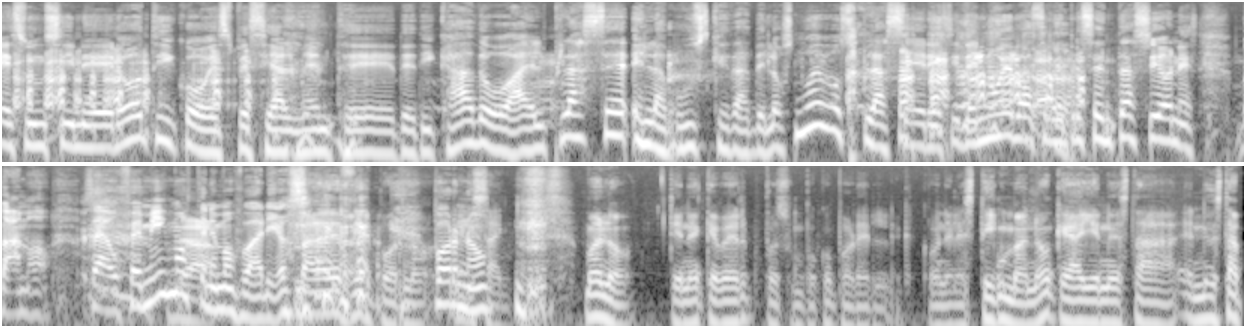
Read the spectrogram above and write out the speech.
es un cine erótico especialmente dedicado al placer, en la búsqueda de los nuevos placeres y de nuevas representaciones. Vamos, o sea, eufemismos Ya. tenemos varios. Para decir porno. Porno. Exacto. Bueno, tiene que ver pues un poco por el, con el estigma ¿no? que hay en esta, en esta,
